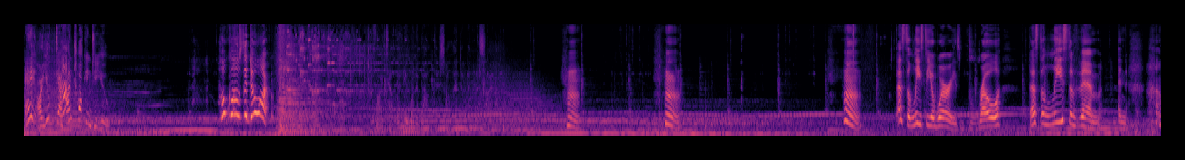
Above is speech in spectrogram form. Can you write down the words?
Hey, are you deaf? I'm talking to you. Who closed the door? Hmm. Hmm. Hmm. That's the least of your worries, bro. That's the least of them. And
